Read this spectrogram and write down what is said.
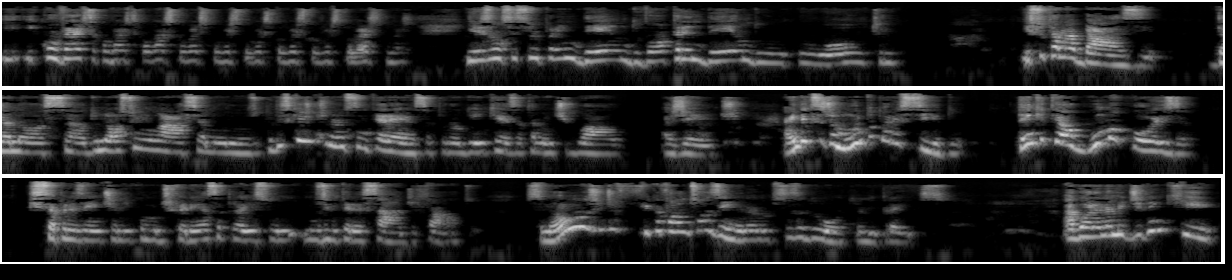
e, e, conversa, conversa, conversa, conversa, conversa, conversa, conversa, conversa, conversa, conversa. E eles vão se surpreendendo, vão aprendendo um com o outro. Isso está na base da nossa, do nosso enlace amoroso. Por isso que a gente não se interessa por alguém que é exatamente igual a gente. Ainda que seja muito parecido, tem que ter alguma coisa que se apresente ali como diferença para isso nos interessar de fato. Senão a gente fica falando sozinho, né? Não precisa do outro ali para isso. Agora, na medida em que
